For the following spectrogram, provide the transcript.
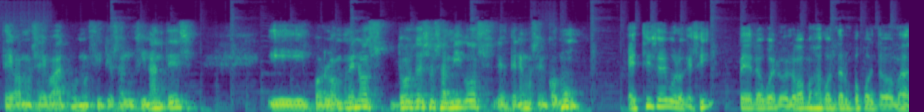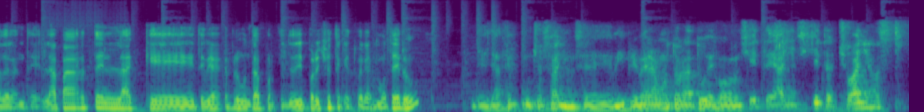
te vamos a llevar por unos sitios alucinantes y por lo menos dos de esos amigos le tenemos en común. Estoy seguro que sí, pero bueno, lo vamos a contar un poquito más adelante. La parte en la que te voy a preguntar, porque yo doy por hecho de que tú eres motero, Desde hace muchos años. Eh, mi primera moto la tuve con siete años, siete, ocho años.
